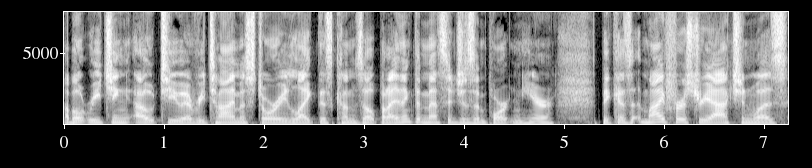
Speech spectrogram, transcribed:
about reaching out to you every time a story like this comes out, but I think the message is important here because my first reaction was,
